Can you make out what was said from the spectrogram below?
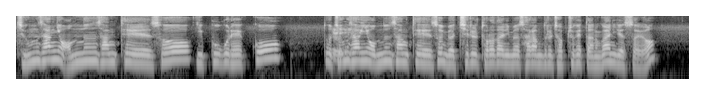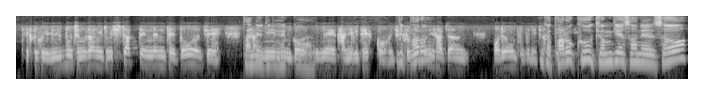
증상이 없는 상태에서 입국을 했고 또 네. 증상이 없는 상태에서 며칠을 돌아다니며 사람들을 접촉했다는 거 아니겠어요? 그리고 일부 증상이 좀 시작됐는데도 이제 다니기도 했고, 거, 네, 다니기도 했고 이제 그 바로, 부분이 가장 어려운 부분이죠. 그러니까 바로 그 경계선에서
